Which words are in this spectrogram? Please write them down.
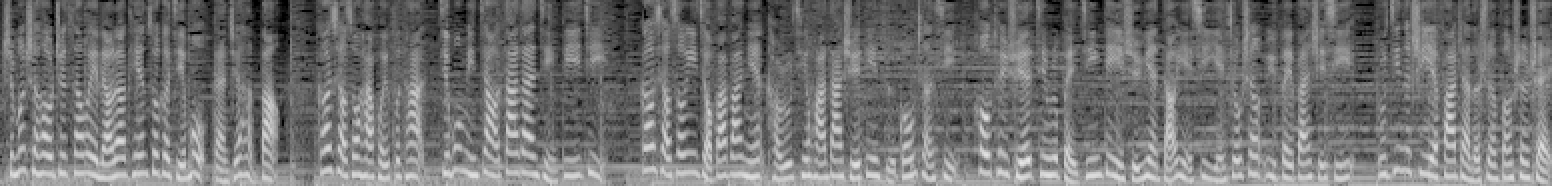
什么时候这三位聊聊天，做个节目，感觉很棒。”高晓松还回复他：“节目名叫《大蛋警》第一季。”高晓松一九八八年考入清华大学电子工程系，后退学进入北京电影学院导演系研究生预备班学习。如今的事业发展的顺风顺水。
